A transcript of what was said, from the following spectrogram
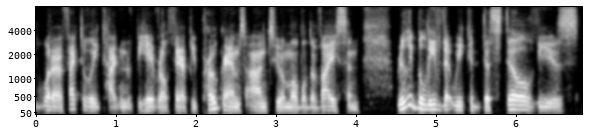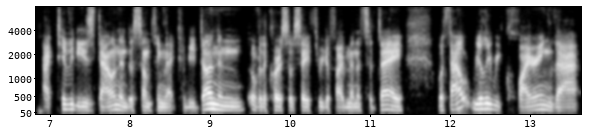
what are effectively cognitive behavioral therapy programs onto a mobile device and really believed that we could distill these activities down into something that could be done in over the course of say 3 to 5 minutes a day without really requiring that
